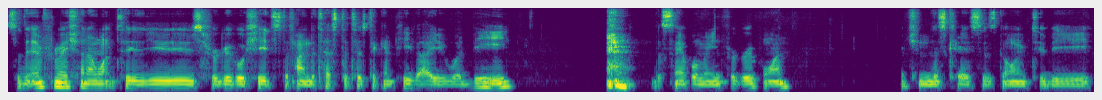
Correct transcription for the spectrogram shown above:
So the information I want to use for Google Sheets to find the test statistic and p-value would be the sample mean for group 1, which in this case is going to be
